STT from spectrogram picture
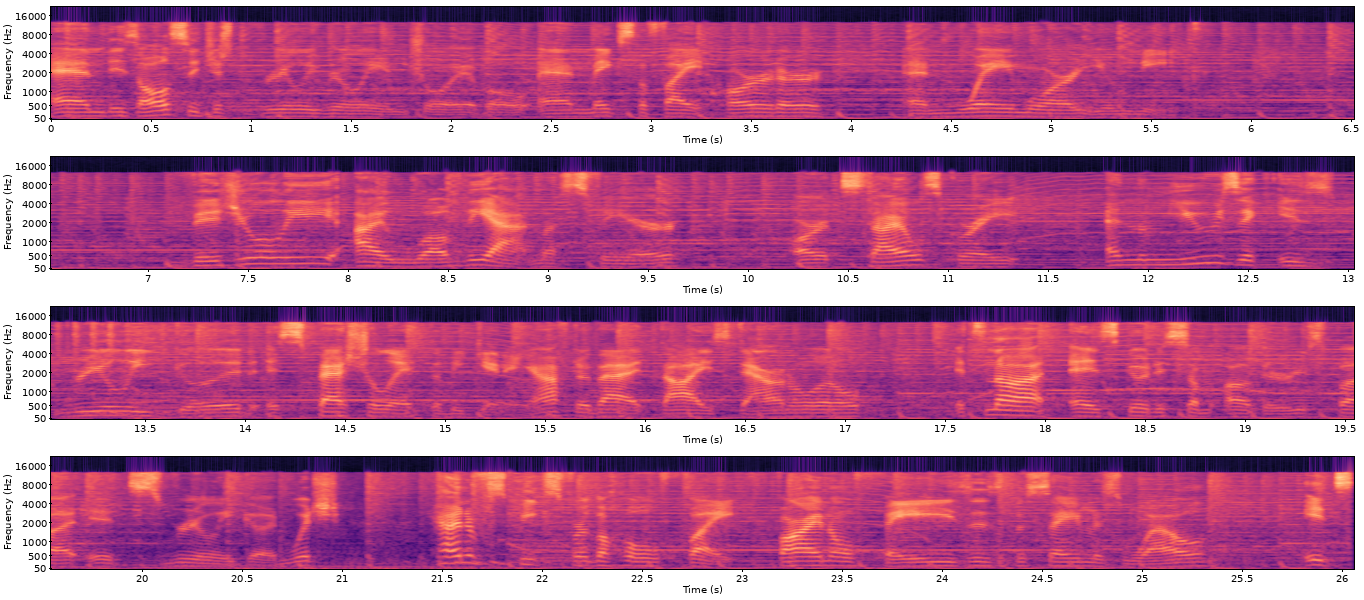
and is also just really, really enjoyable, and makes the fight harder and way more unique. Visually, I love the atmosphere, art style's great, and the music is really good, especially at the beginning. After that, it dies down a little. It's not as good as some others, but it's really good, which kind of speaks for the whole fight. Final phase is the same as well. It's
